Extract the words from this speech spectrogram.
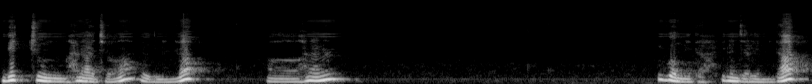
밑 중 하나죠. 여기는요. 어, 하나는 이겁니다. 이런 자료입니다.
